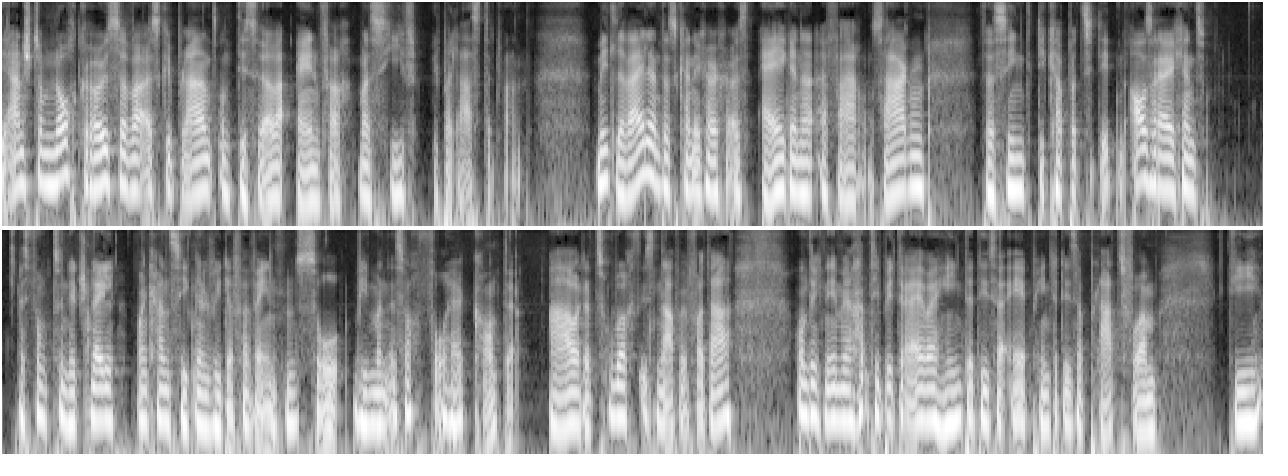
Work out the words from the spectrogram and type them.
der Ansturm noch größer war als geplant und die Server einfach massiv überlastet waren. Mittlerweile, und das kann ich euch aus eigener Erfahrung sagen, da sind die Kapazitäten ausreichend. Es funktioniert schnell, man kann Signal wieder verwenden, so wie man es auch vorher konnte. Aber der Zuwachs ist nach wie vor da und ich nehme an, die Betreiber hinter dieser App, hinter dieser Plattform, die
